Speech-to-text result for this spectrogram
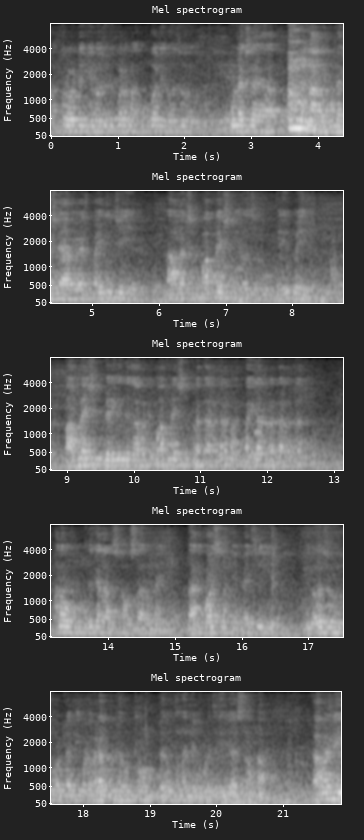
రంపు రోడ్డు ఈ రోజు కూడా మన ఒంగోలు ఈరోజు మూడు లక్షల నాలుగు మూడు లక్షల యాభై వేల పై నుంచి నాలుగు లక్షల పాపులేషన్ ఈరోజు పెరిగిపోయింది. పాపులేషన్ పెరిగింది కాబట్టి పాపులేషన్ ప్రకారంగా మనకి బయలా ప్రకారంగా మనం ముందుకెళ్ళాల్సిన అవసరాలు ఉన్నాయి. దానికోసం అని చెప్పేసి ఈరోజు రోడ్లన్నీ కూడా వెడల్పు జరుగుతూ జరుగుతుందని చెప్పి కూడా తెలియజేస్తా ఉన్నాం. కాబట్టి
